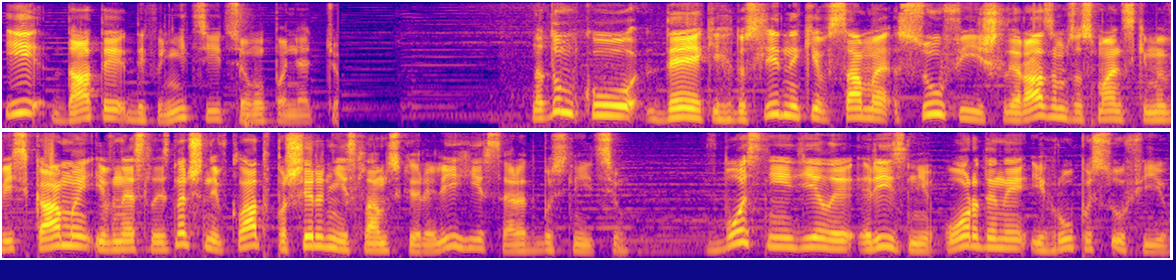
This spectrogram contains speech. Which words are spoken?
і дати дефініції цьому поняттю. На думку деяких дослідників, саме суфії йшли разом з османськими військами і внесли значний вклад в поширення ісламської релігії серед боснійців. В Боснії діяли різні ордени і групи суфіїв.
